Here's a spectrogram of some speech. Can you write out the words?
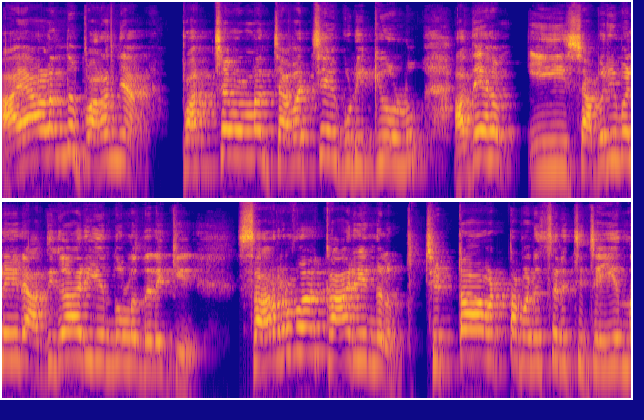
അയാളെന്ന് പറഞ്ഞ പച്ചവെള്ളം ചവച്ചേ കുടിക്കുകയുള്ളൂ. അദ്ദേഹം ഈ ശബരിമലയിലെ അധികാരി എന്നുള്ള നിലയ്ക്ക് സർവ കാര്യങ്ങളും ചിട്ടാവട്ടമനുസരിച്ച് ചെയ്യുന്ന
